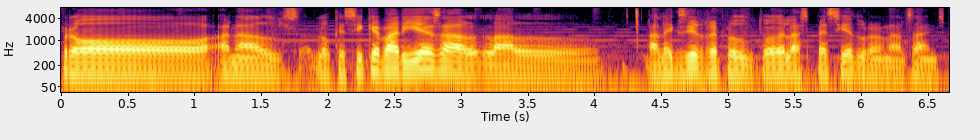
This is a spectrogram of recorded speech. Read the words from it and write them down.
però en els, el que sí que varia és l'èxit reproductor de l'espècie durant els anys.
